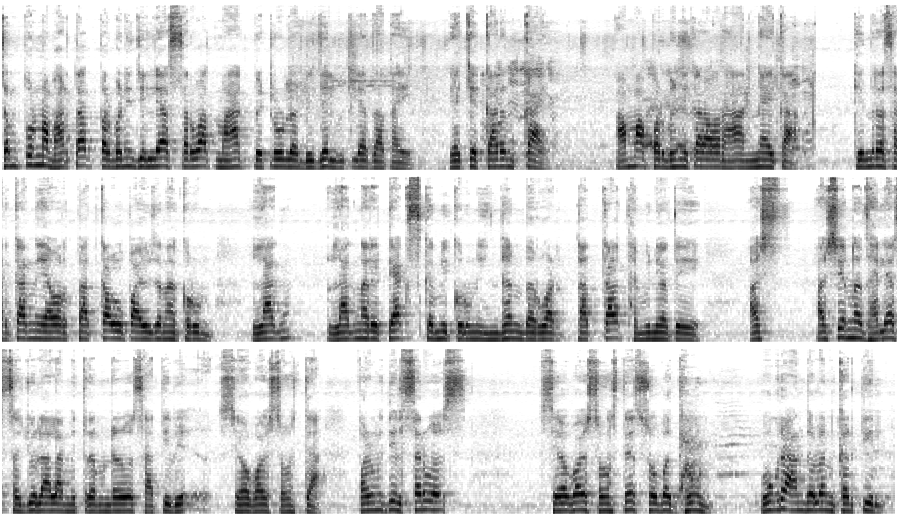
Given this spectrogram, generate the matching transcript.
संपूर्ण भारतात परभणी जिल्ह्यात सर्वात महाग पेट्रोल डिझेल विकल्या जात आहे. याचे कारण काय? आम्हा परभणीकरावर हा अन्याय का? केंद्र सरकारने यावर तात्काळ उपाययोजना करून लाग लागणारे टॅक्स कमी करून इंधन दरवाढ तात्काळ थांबविण्यात येते. अश असे न झाल्यास सजूलाला मित्रमंडळ व साथी भे सेवाभावी संस्था परभणीतील सर्व स- सेवाभावी संस्थेसोबत घेऊन उग्र आंदोलन करतील.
